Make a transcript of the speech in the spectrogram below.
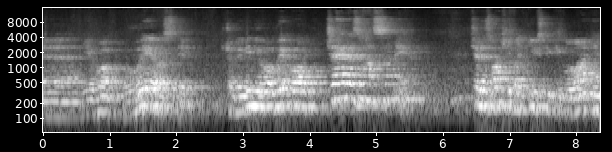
е, його виростив, щоб він його виховав через вас самих, через ваші батьківські піклування,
